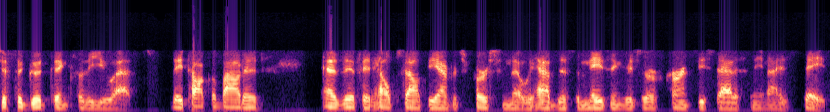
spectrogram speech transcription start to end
just a good thing for the U.S. They talk about it as if it helps out the average person that we have this amazing reserve currency status in the United States.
